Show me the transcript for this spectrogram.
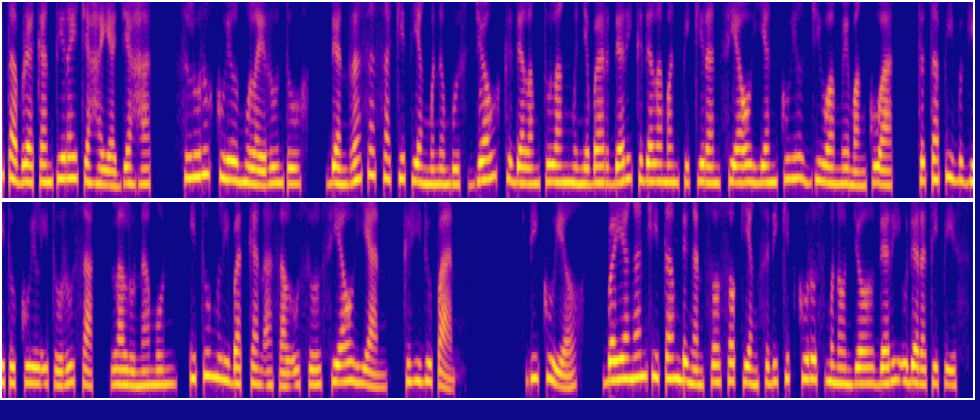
tabrakan tirai cahaya jahat, seluruh kuil mulai runtuh, dan rasa sakit yang menembus jauh ke dalam tulang menyebar dari kedalaman pikiran Xiao Yan kuil jiwa memang kuat, tetapi begitu kuil itu rusak, lalu namun, itu melibatkan asal-usul Xiao Yan, kehidupan. Di kuil, bayangan hitam dengan sosok yang sedikit kurus menonjol dari udara tipis,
